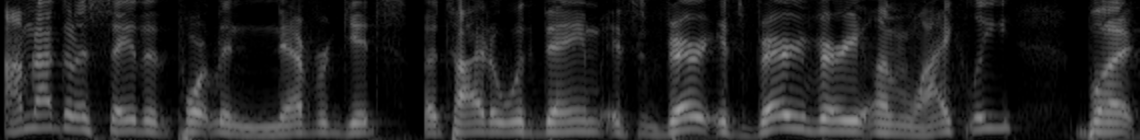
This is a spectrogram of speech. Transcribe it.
I'm not going to say that Portland never gets a title with Dame. It's very, it's very, very unlikely, but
